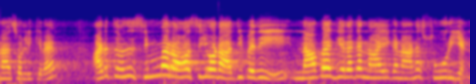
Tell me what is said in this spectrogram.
நான் சொல்லிக்கிறேன். அடுத்து வந்து சிம்ம ராசியோட அதிபதி நவகிரக நாயகனான சூரியன்.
